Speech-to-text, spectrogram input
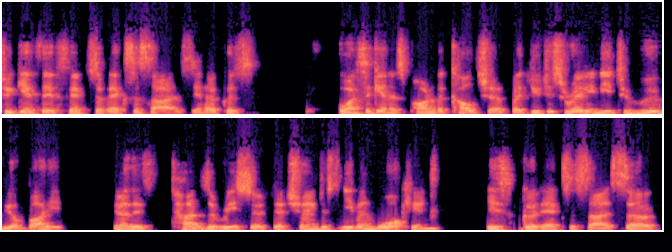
to get the effects of exercise, you know, because once again, it's part of the culture, but you just really need to move your body. You know, there's tons of research that's showing just even walking is good exercise. So,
